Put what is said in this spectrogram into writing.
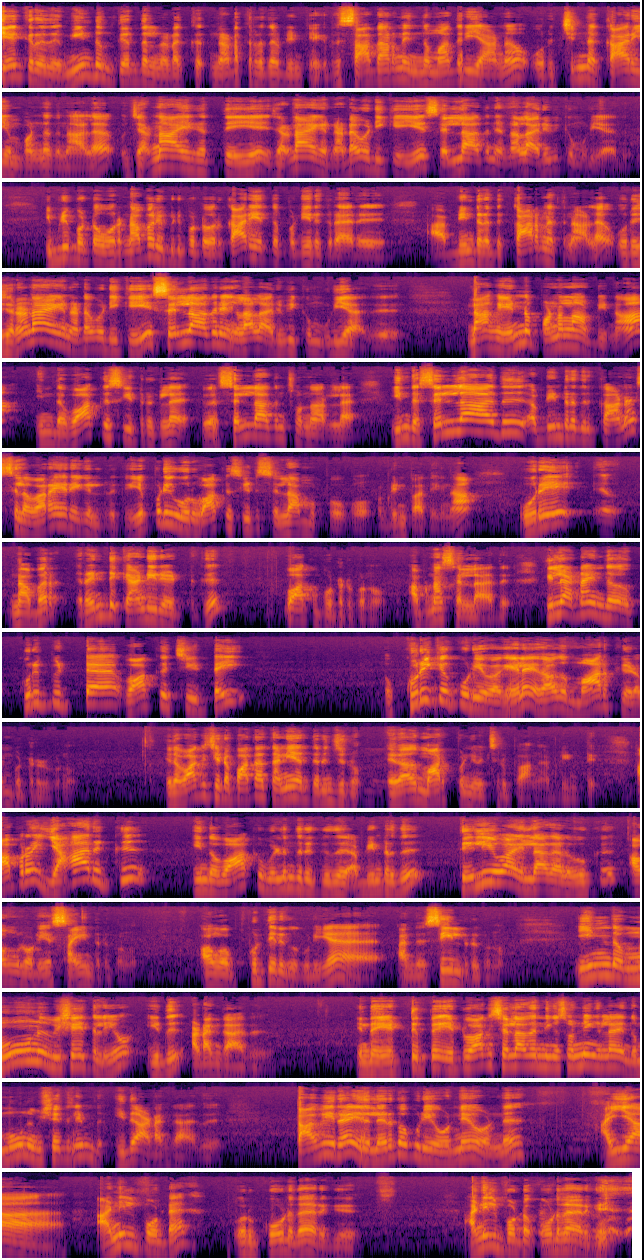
கேட்கறது மீண்டும் தேர்தல் நடக்கு நடத்துறது அப்படின்னு கேட்கறது சாதாரண இந்த மாதிரியான ஒரு சின்ன காரியம் பண்ணதுனால ஜனநாயகத்தையே ஜனநாயக நடவடிக்கையே செல்லாதுன்னு என்னால் அறிவிக்க முடியாது. இப்படிப்பட்ட ஒரு நபர் இப்படிப்பட்ட ஒரு காரியத்தை பண்ணியிருக்கிறாரு அப்படின்றது காரணத்தினால ஒரு ஜனநாயக நடவடிக்கையே செல்லாதுன்னு எங்களால் அறிவிக்க முடியாது. நாங்க என்ன பண்ணலாம் அப்படின்னா இந்த வாக்கு சீட் இருக்குல்ல இவர் செல்லாதுன்னு சொன்னார்ல இந்த செல்லாது அப்படின்றதுக்கான சில வரையறைகள் இருக்கு. எப்படி ஒரு வாக்கு சீட்டு செல்லாம போகும் அப்படின்னு பாத்தீங்கன்னா ஒரே நபர் ரெண்டு கேண்டிடேட்டுக்கு வாக்கு போட்டிருக்கணும். அப்படின்னா செல்லாது. இல்லாட்டா இந்த குறிப்பிட்ட வாக்குச்சீட்டை குறிக்கக்கூடிய வகையில் ஏதாவது மார்க் இடம்பெற்றிருக்கணும். இந்த வாக்குச்சீட்டை பார்த்தா தனியாக தெரிஞ்சிடும். ஏதாவது மார்க் பண்ணி வச்சுருப்பாங்க அப்படின்ட்டு. அப்புறம் யாருக்கு இந்த வாக்கு விழுந்திருக்குது அப்படின்றது தெளிவாக இல்லாத அளவுக்கு அவங்களுடைய சைன் இருக்கணும். அவங்க கொடுத்திருக்கக்கூடிய அந்த சீல் இருக்கணும். இந்த மூணு விஷயத்துலையும் இது அடங்காது. இந்த எட்டு பேர் எட்டு வாக்கு செல்லாதுன்னு நீங்க சொன்னீங்கல்ல இந்த மூணு விஷயத்துலையும் இது- அடங்காது. தவிர இதுல இருக்கக்கூடிய ஒன்றே ஒண்ணு ஐயா அணில் போட்ட ஒரு கோடு தான் இருக்கு. அணில் போட்ட கோடு தான் இருக்கு.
